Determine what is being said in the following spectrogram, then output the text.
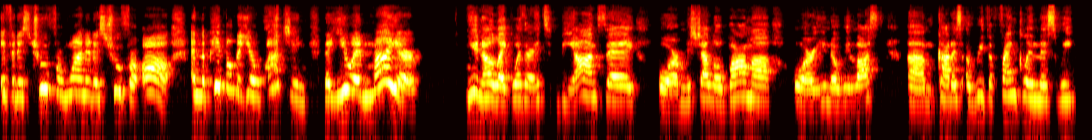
If it is true for one, it is true for all. And the people that you're watching that you admire, you know, like whether it's Beyonce or Michelle Obama, or, you know, we lost um, Goddess Aretha Franklin this week.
